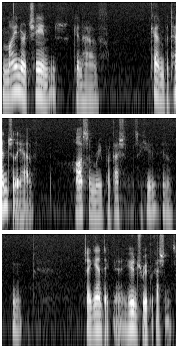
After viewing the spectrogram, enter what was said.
minor change can have, can potentially have awesome repercussions, huge, you know, gigantic, uh, huge repercussions.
